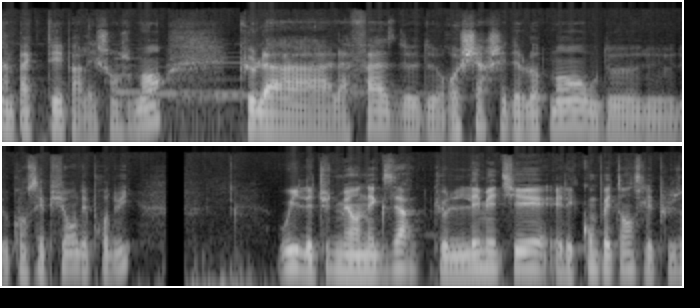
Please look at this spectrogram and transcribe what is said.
impactée par les changements que la, phase de, recherche et développement ou de conception des produits? Oui, l'étude met en exergue que les métiers et les compétences les plus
